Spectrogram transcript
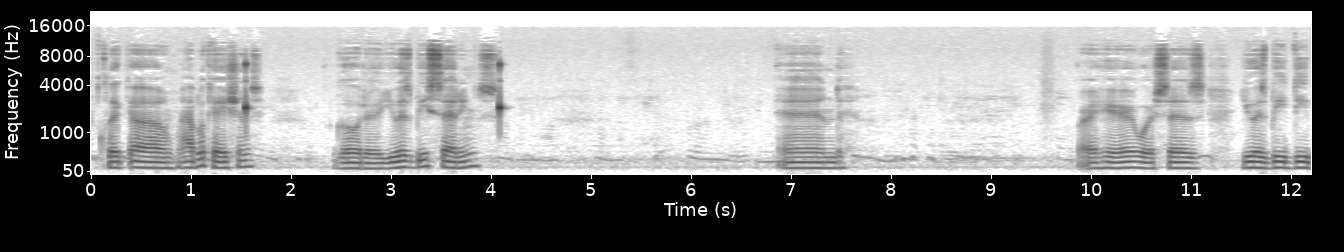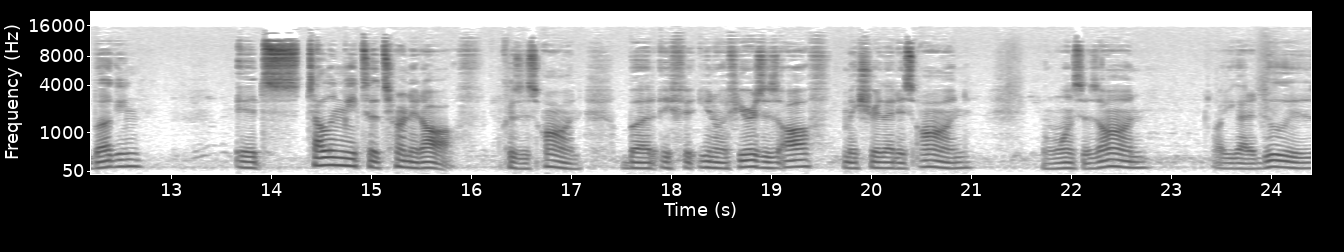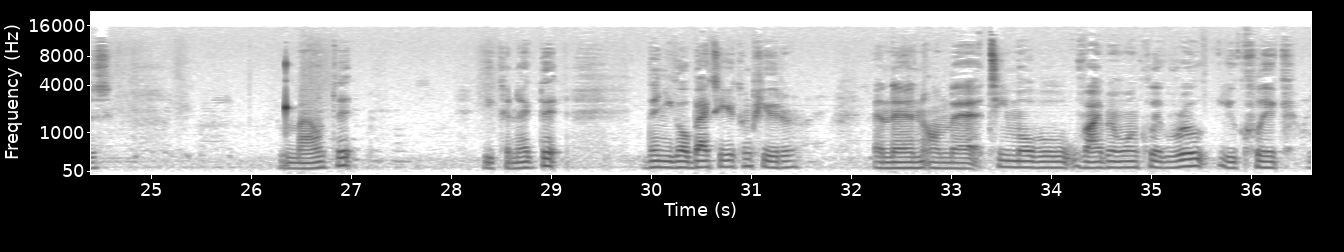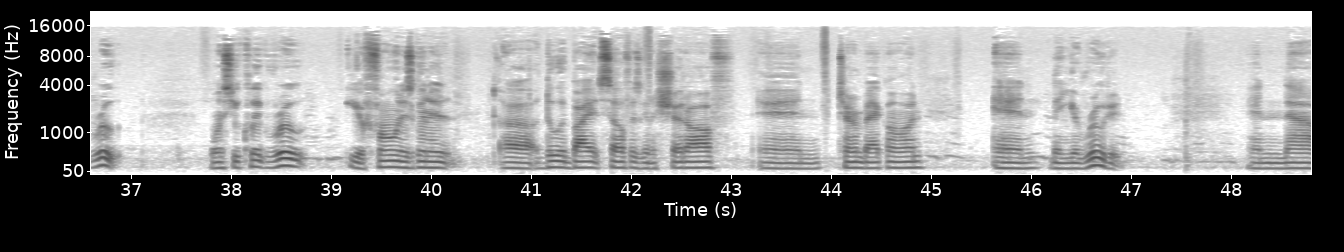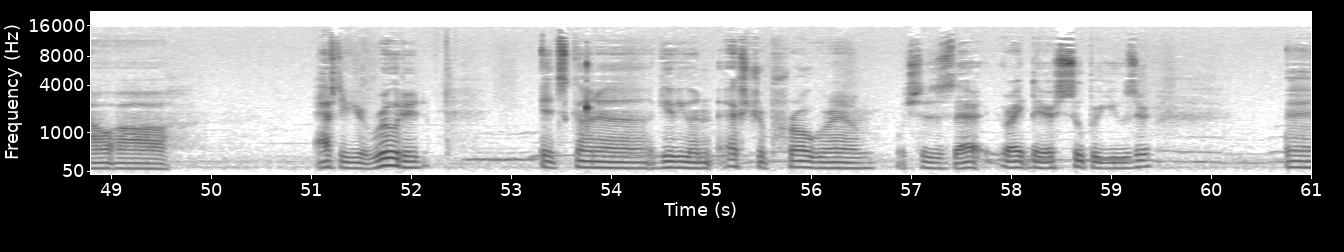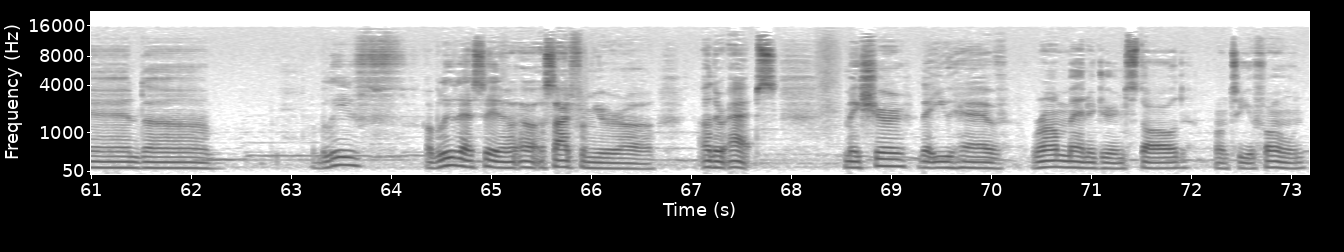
click uh, applications, go to USB settings, and right here where it says USB debugging, it's telling me to turn it off because it's on. But if it, you know if yours is off, make sure that it's on. And once it's on, all you gotta do is mount it you connect it. Then you go back to your computer and then on that T-Mobile Vibrant one click root you click root. Once you click root your phone is gonna uh, do it by itself is gonna shut off and turn back on and then you're rooted. And now uh, after you're rooted it's gonna give you an extra program which is that right there, super user. And uh, I believe I believe that's it. Uh, uh, aside from your uh, other apps, make sure that you have ROM Manager installed onto your phone,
